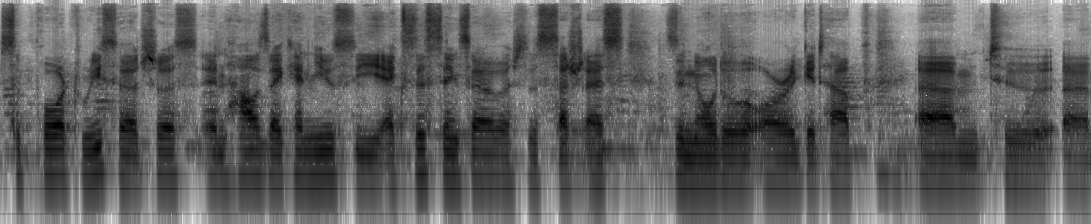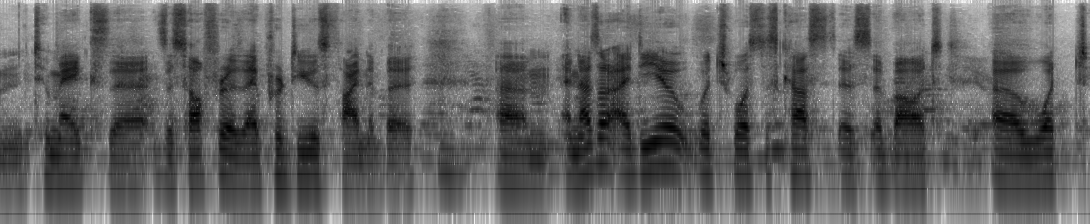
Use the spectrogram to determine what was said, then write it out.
support researchers in how they can use the existing services such as Zenodo or GitHub um, to um, to make the, the software they produce findable. Um, another idea which was discussed is about uh, what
